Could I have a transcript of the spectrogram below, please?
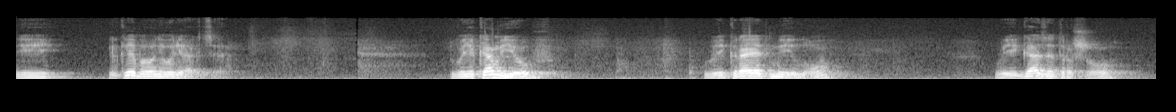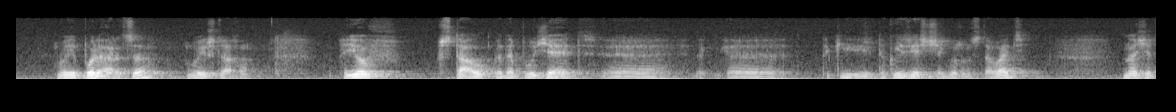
И какая была у него реакция? Ваякам Йов, Ваикрает Мейло, Ваигаза Трошо, Ваиполь Арца, Ваиштаху. Йов встал, когда получает э, э, такие, такое известие, человек должен вставать, значит,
